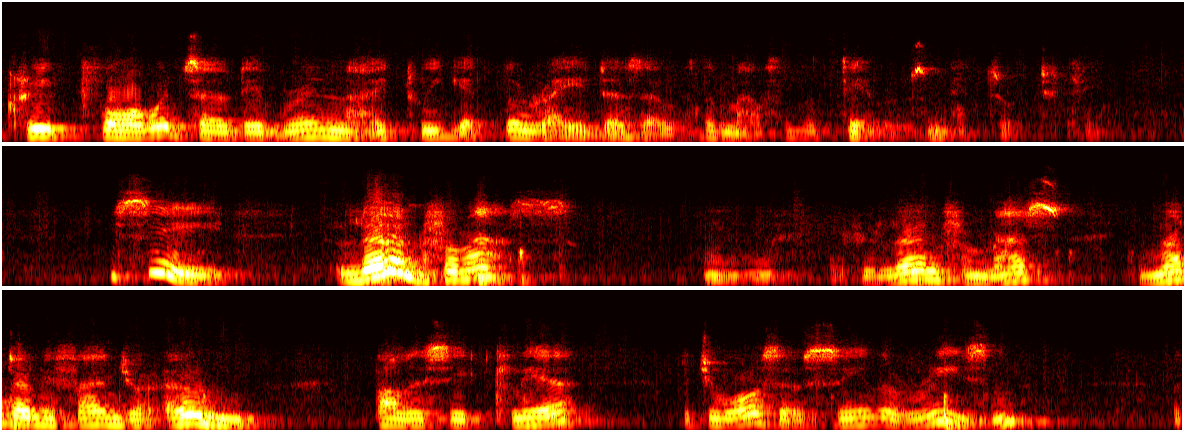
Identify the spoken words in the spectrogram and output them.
creep forward so that every night we get the raiders over the mouth of the Thames and that sort of thing. You see, learn from us. Mhm. If you learn from us, you not only find your own policy clear, but you also see the reason, the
